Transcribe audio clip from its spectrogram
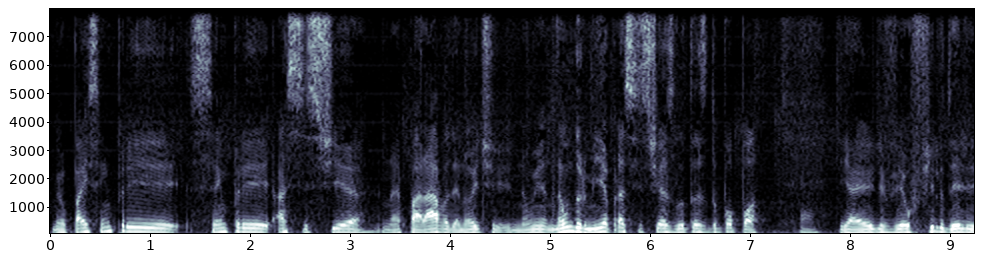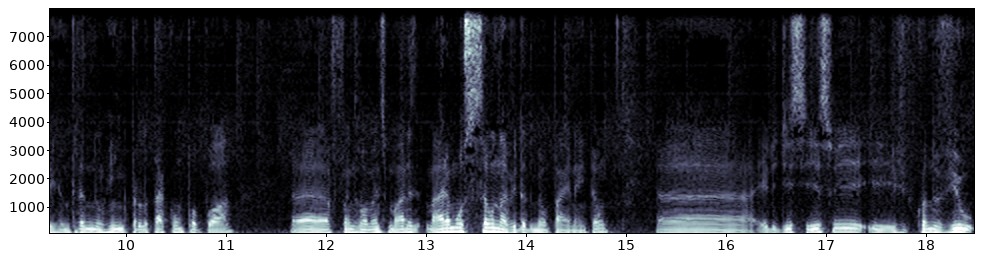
meu pai sempre, sempre assistia, né? Parava de noite, não, ia, não dormia para assistir as lutas do Popó. É. E aí ele vê o filho dele entrando no ringue para lutar com o Popó. Ah, foi um dos momentos de maior, maior emoção na vida do meu pai, né? Então, ah, ele disse isso e, e quando viu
